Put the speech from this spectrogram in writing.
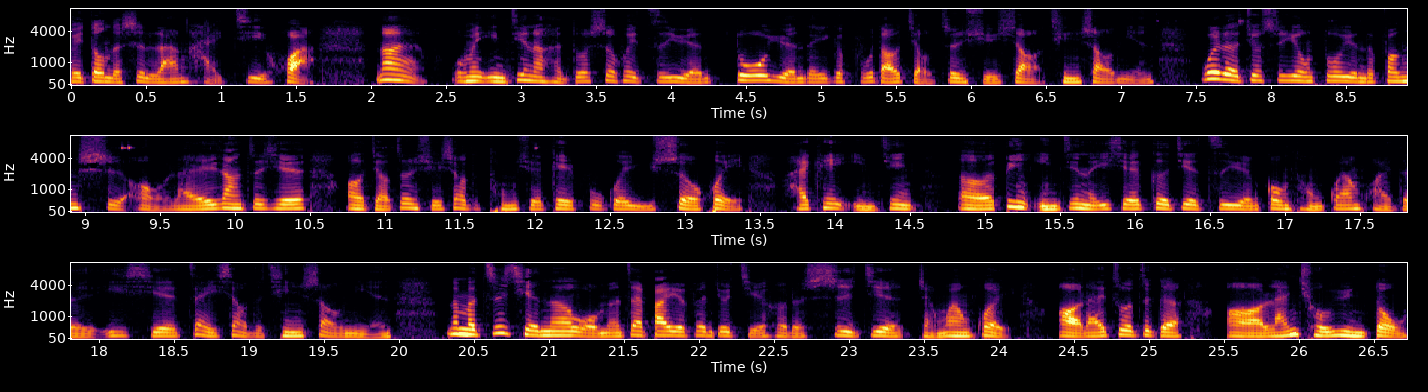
推动的是蓝海计划，那我们引进了很多社会资源、多元的一个辅导矫正学校青少年，为了就是用多元的方式哦，来让这些呃矫正学校的同学可以复归于社会，还可以引进。呃，并引进了一些各界资源，共同关怀的一些在校的青少年。那么之前呢，我们在八月份就结合了世界展望会哦、来做这个呃篮球运动。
